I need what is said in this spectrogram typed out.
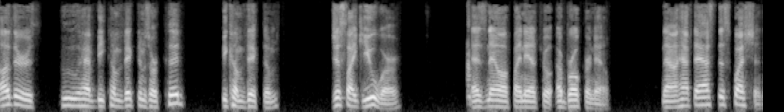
others who have become victims or could become victims just like you were as now a financial a broker now now i have to ask this question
